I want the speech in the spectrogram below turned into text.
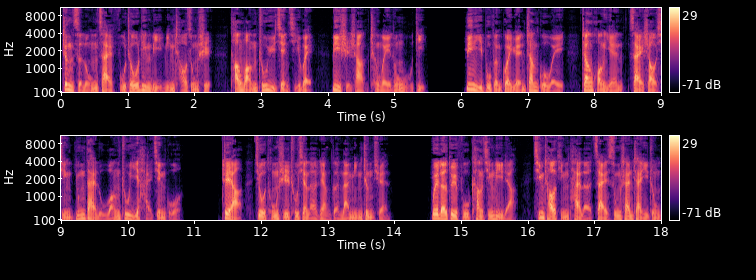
郑子龙在福州另立明朝宗室，唐王朱玉建即位，历史上称为隆武帝。另一部分官员张国维、张煌言在绍兴拥戴鲁王朱以海监国，这样就同时出现了两个南明政权。为了对付抗清力量。清朝廷派了在松山战役中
